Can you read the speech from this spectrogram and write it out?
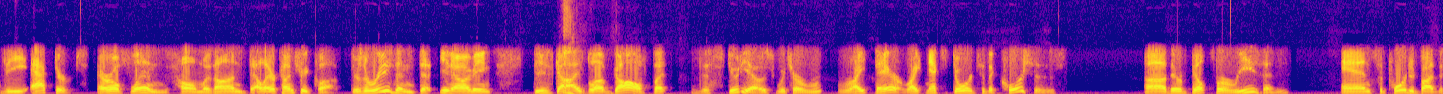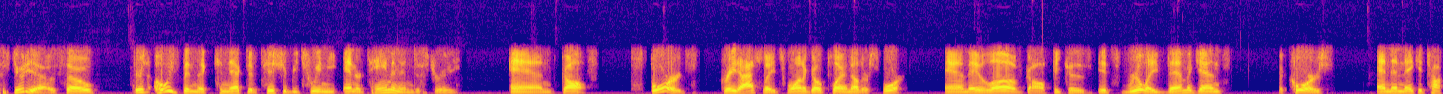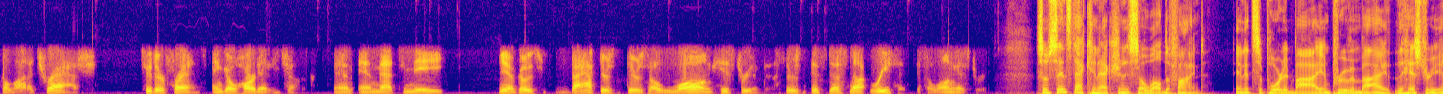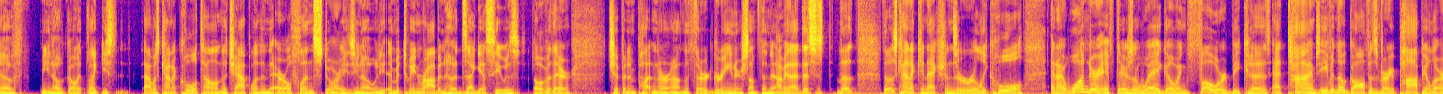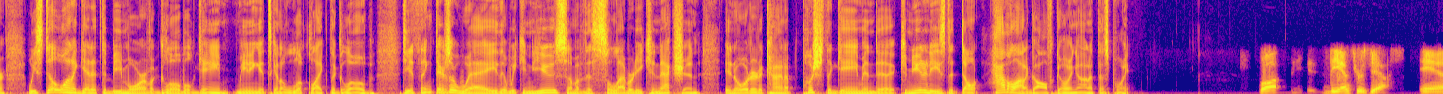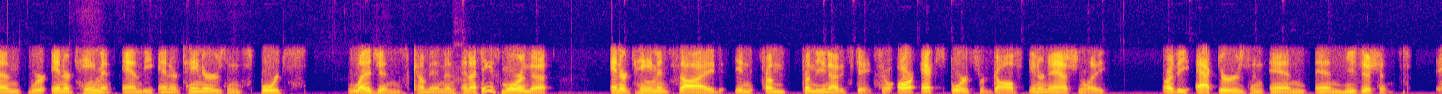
the actors. Errol Flynn's home was on Bel Air Country Club. There's a reason that, you know, I mean, these guys love golf, but the studios, which are r- right there, right next door to the courses, uh, they're built for a reason and supported by the studio. So there's always been the connective tissue between the entertainment industry and golf. Sports, great athletes want to go play another sport. And they love golf because it's really them against the course and then they could talk a lot of trash to their friends and go hard at each other. And and that to me, you know, goes back. There's there's a long history of this. There's it's just not recent. It's a long history. So since that connection is so well defined and it's supported by and proven by the history of you know going like you that was kind of cool telling the Chaplin and the Errol Flynn stories. You know when he, in between Robin Hoods, I guess he was over there chipping and putting around the third green or something. I mean, that, that's just those, those kind of connections are really cool. And I wonder if there's a way going forward because at times, even though golf is very popular, we still want to get it to be more of a global game, meaning it's going to look like the globe. Do you think there's a way that we can use some of this celebrity connection in order to kind of push the game into communities that don't have a lot of golf going on at this point? Well, the answer is yes and we're entertainment and the entertainers and sports legends come in and, and I think it's more on the entertainment side in from from the United States. So our export for golf internationally are the actors and and, and musicians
